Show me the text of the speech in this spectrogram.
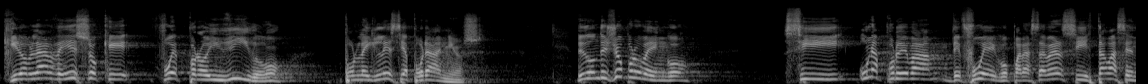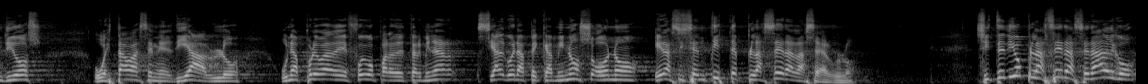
Quiero hablar de eso que fue prohibido por la iglesia por años. De donde yo provengo, si una prueba de fuego para saber si estabas en Dios o estabas en el diablo, una prueba de fuego para determinar si algo era pecaminoso o no, era si sentiste placer al hacerlo. Si te dio placer hacer algo,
